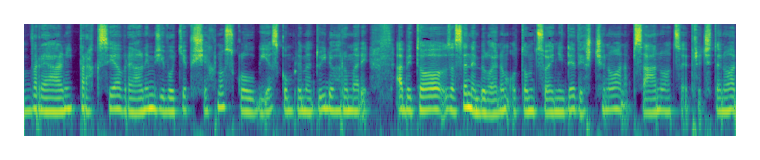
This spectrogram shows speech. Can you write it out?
v reální praxi a v reálném životě všechno skloubí a zkomplementují dohromady, aby to zase nebylo jenom o tom, co je někde vyřčeno a napsáno a co je přečteno a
